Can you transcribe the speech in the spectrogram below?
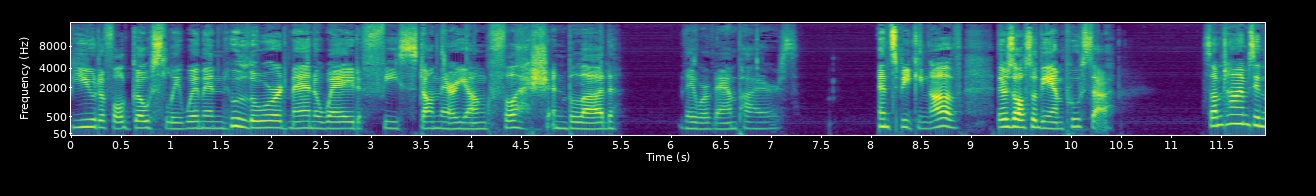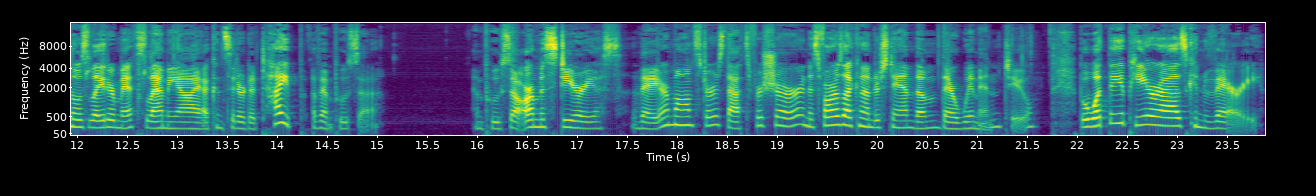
beautiful, ghostly women who lured men away to feast on their young flesh and blood. They were vampires. And speaking of, there's also the Empusa, Sometimes in those later myths, Lamiae are considered a type of Empusa. Empusa are mysterious. They are monsters, that's for sure, and as far as I can understand them, they're women too. But what they appear as can vary.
